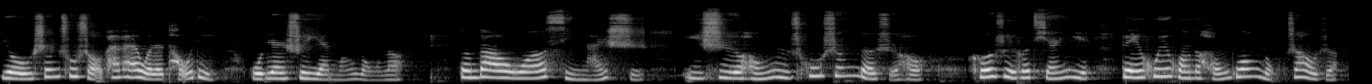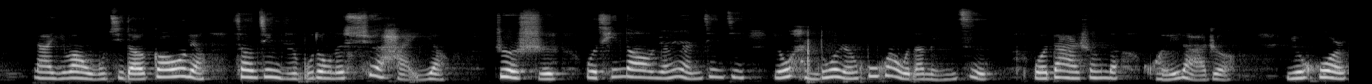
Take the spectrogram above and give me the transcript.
又伸出手拍拍我的头顶，我便睡眼朦胧了。等到我醒来时，已是红日初升的时候。河水和田野被辉煌的红光笼罩着，那一望无际的高粱像静止不动的血海一样。这时，我听到远远近近有很多人呼唤我的名字，我大声地回答着。一会儿，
